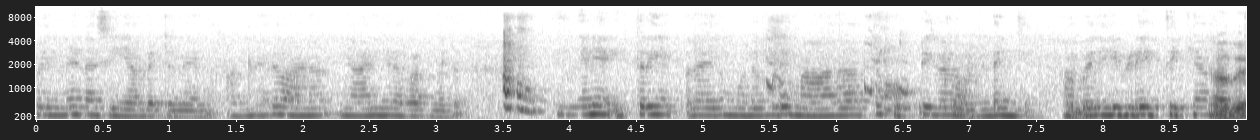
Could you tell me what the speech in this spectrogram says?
പിന്നെ എന്നാ ചെയ്യാൻ പറ്റുന്നതെന്ന്? അന്നേരമാണ് ഞാനിങ്ങനെ പറഞ്ഞത്. ഇങ്ങനെ ഇത്രയും അതായത് മുലകൂടി മാറാത്ത കുട്ടികൾ ഉണ്ടെങ്കിൽ അവരെ ഇവിടെ എത്തിക്കാൻ അതെ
